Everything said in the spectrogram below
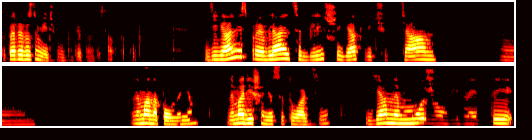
Тепер я розумію, чому потрібна десятка кубків. Діяльність проявляється більше як відчуття нема наповнення, нема рішення ситуації. Я не можу віднайти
